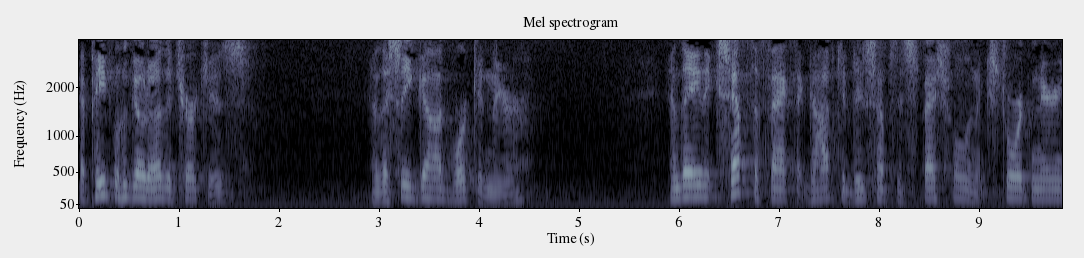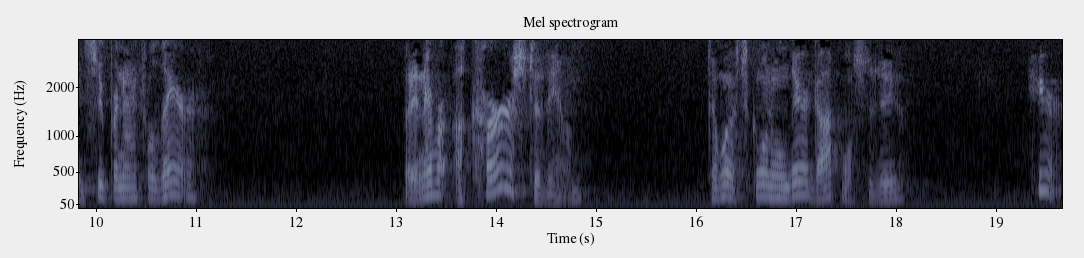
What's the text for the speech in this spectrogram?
At people who go to other churches and they see God working there and they accept the fact that God could do something special and extraordinary and supernatural there. But it never occurs to them that what's going on there, God wants to do here.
